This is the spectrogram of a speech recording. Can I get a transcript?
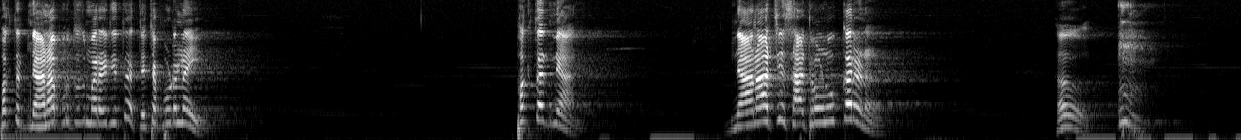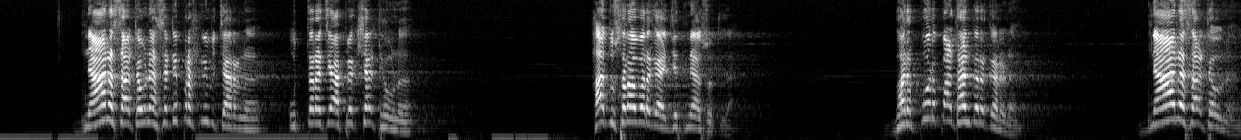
फक्त ज्ञानापुरतच मर्यादित त्याच्या पुढे नाही. फक्त ज्ञान. ज्ञानाची साठवणूक करणं. हो. ज्ञान साठवण्यासाठी प्रश्न विचारणं उत्तराची अपेक्षा ठेवणं हा दुसरा वर्ग आहे जिज्ञासूतला. भरपूर पाठांतर करणं ज्ञान साठवणं.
